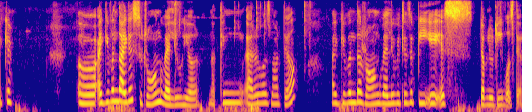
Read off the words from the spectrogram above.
Okay. Uh, I given the I guess wrong value here. Nothing error was not there. I given the wrong value which is a PASWD was there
